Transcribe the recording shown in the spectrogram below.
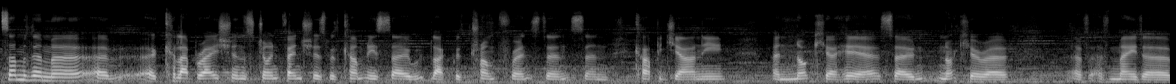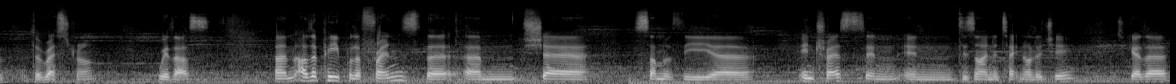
Some of them are, are, are, collaborations, joint ventures with companies, so like with Trumpf, for instance, and Carpigiani and Nokia here. So Nokia have, have made a, the restaurant with us. Um, other people are friends that um, share some of the uh, interests in, in design and technology together.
